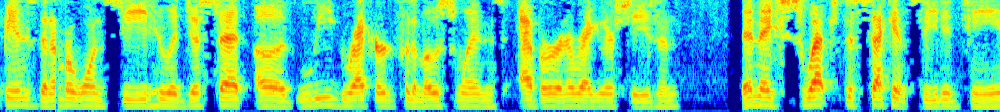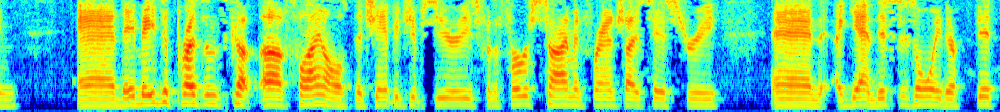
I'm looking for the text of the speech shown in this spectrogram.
champions, the number one seed, who had just set a league record for the most wins ever in a regular season. Then they swept the second seeded team, and they made the Presidents Cup uh, Finals, the championship series, for the first time in franchise history. And again, this is only their fifth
